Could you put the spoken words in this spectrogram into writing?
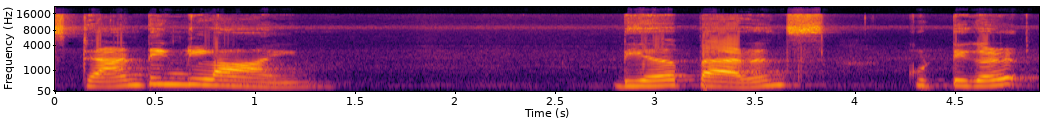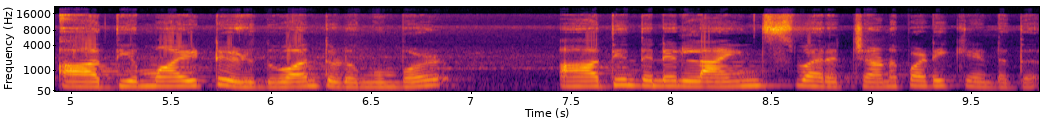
standing line. Dear parents കുട്ടികൾ ആദ്യമായിട്ട് എഴുതുവാൻ തുടങ്ങുമ്പോൾ ആദ്യം തന്നെ ലൈൻസ് വരച്ചാണ് പഠിക്കേണ്ടത്.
